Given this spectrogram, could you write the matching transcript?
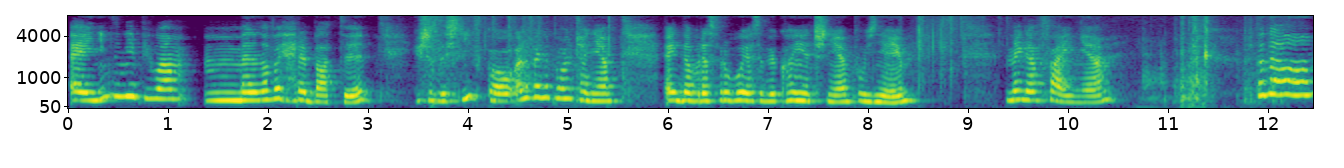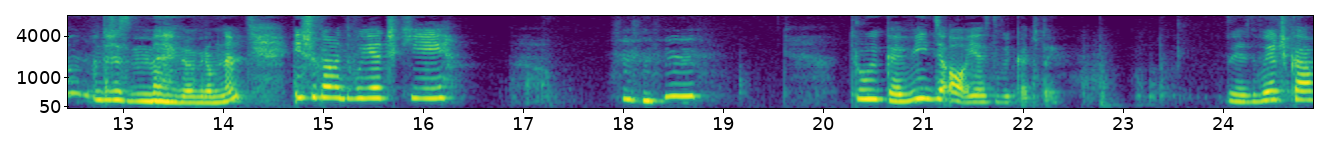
Ej, nigdy nie piłam mm, melonowej herbaty. Jeszcze ze śliwką, ale fajne połączenie. Ej, dobra, spróbuję sobie koniecznie później. Mega fajnie. Tada! On też jest mega ogromny. I szukamy dwójeczki. Trójkę widzę. O, jest dwójka tutaj. Tu jest dwójeczka.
